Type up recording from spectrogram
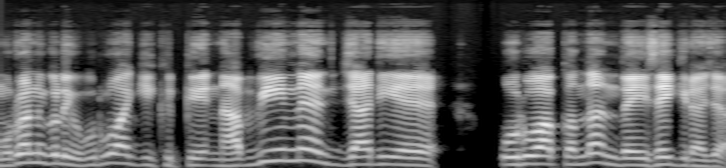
முரண்களை உருவாக்கிக்கிட்டு நவீன ஜாதிய உருவாக்கம் தான் இந்த இசைக்கு ராஜா.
